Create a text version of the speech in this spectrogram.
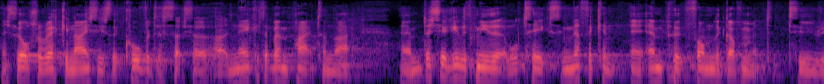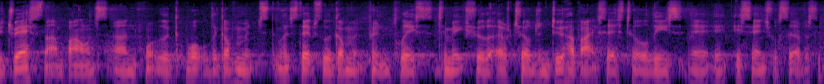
And she also recognises that COVID has such a, a negative impact on that. Um, does she agree with me that it will take significant uh, input from the government to redress that balance and what, the, what, will the government, what steps will the government put in place to make sure that our children do have access to all these uh, e-, essential services?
